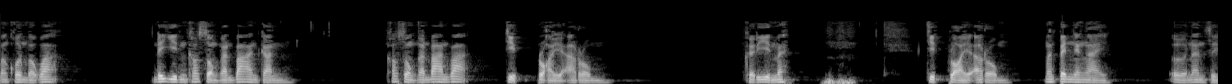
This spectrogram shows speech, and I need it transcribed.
บางคนบอกว่า ได้ยินเขาส่งกันบ้านกันเขาส่งกันบ้านว่า จิตปล่อยอารมณ์ เคยได้ยินไหมจิตปล่อยอารมณ์ มันเป็นยังไง เออนั่นสิ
